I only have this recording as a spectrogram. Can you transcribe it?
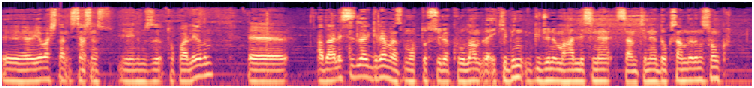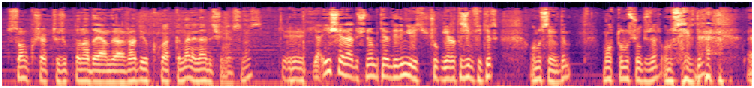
Ee, yavaştan isterseniz yayınımızı toparlayalım. Ee, Adaletsizler giremez mottosuyla kurulan ve ekibin gücünü mahallesine, semtine, 90'ların son son kuşak çocukluğuna dayandıran radyo hukuk hakkında neler düşünüyorsunuz? Ee, ya iyi şeyler düşünüyorum. Bir kere dediğim gibi çok yaratıcı bir fikir. Onu sevdim. Mottomuz çok güzel. Onu sevdim. Ee,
